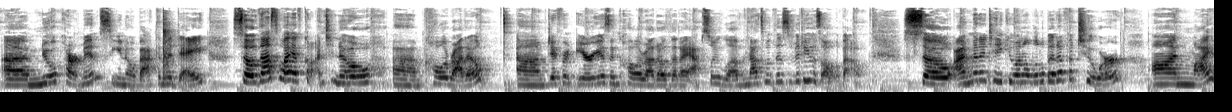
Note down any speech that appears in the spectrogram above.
um, new apartments. You know, back in the day. So that's why I've gotten to know um, Colorado um, different areas in Colorado that I absolutely love, and that's what this video is all about. So I'm gonna take you on a little bit of a tour on my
